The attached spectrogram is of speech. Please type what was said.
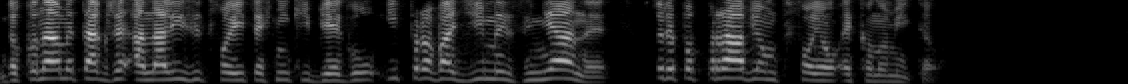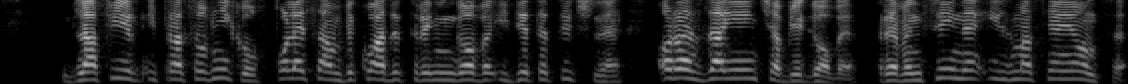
Dokonamy także analizy Twojej techniki biegu i wprowadzimy zmiany, które poprawią Twoją ekonomikę. Dla firm i pracowników polecam wykłady treningowe i dietetyczne oraz zajęcia biegowe, prewencyjne i wzmacniające.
